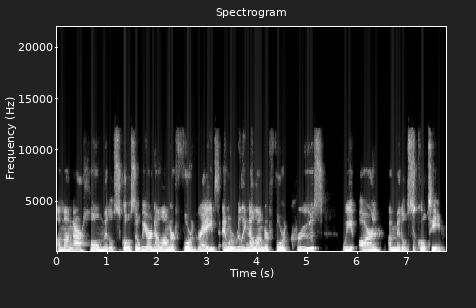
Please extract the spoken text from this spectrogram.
among our whole middle school. So we are no longer four grades and we're really no longer four crews. We are a middle school team.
